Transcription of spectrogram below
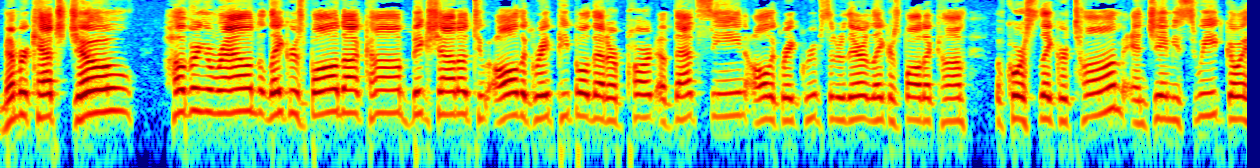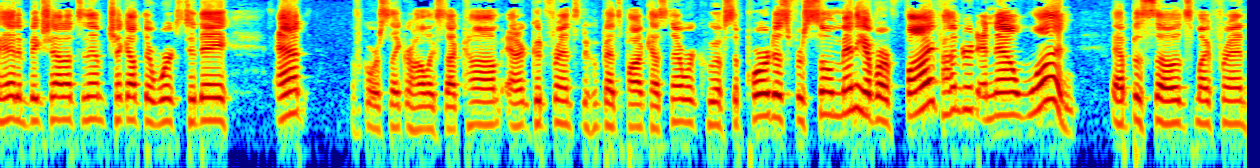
Remember, catch Joe hovering around LakersBall.com. Big shout out to all the great people that are part of that scene, all the great groups that are there at LakersBall.com. Of course, Laker Tom and Jamie Sweet. Go ahead and big shout out to them. Check out their works today at, of course, Lakerholics.com and our good friends at the Hoopheads Podcast Network who have supported us for so many of our 500 and now one episodes, my friend.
